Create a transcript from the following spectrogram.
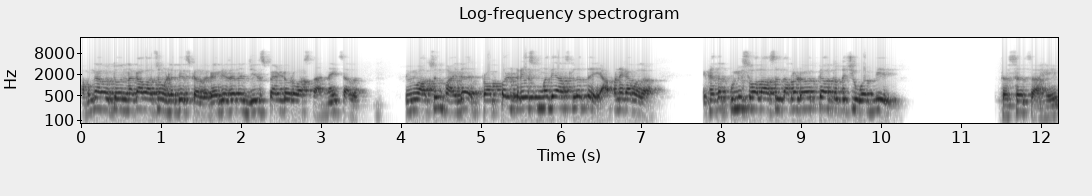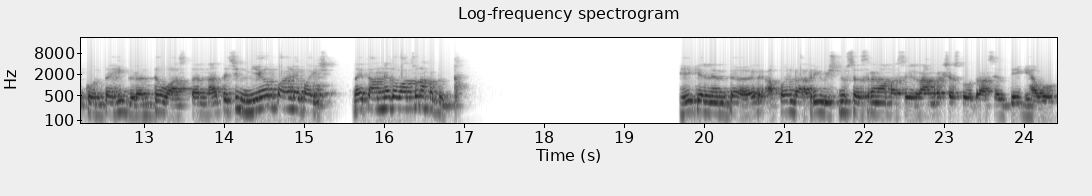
आपण काय होतो नका वाचू म्हणलं तेच करतो काही काही जण जीन्स पॅन्टवर वाचता नाही चालत. तुम्ही वाचून फायदा प्रॉपर ड्रेस मध्ये असलं तर आपण काय बघा एखादा पोलीसवाला असेल तर आपल्या डोळ्यात काय होतं? त्याची वर्दी येते. तसंच आहे कोणताही ग्रंथ वाचताना त्याचे नियम पाळले पाहिजे. नाही तर अन्यथा वाचू नका तुम्ही. हे केल्यानंतर आपण रात्री विष्णू सहस्रनाम असेल रामरक्षा स्तोत्र असेल ते घ्यावं.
